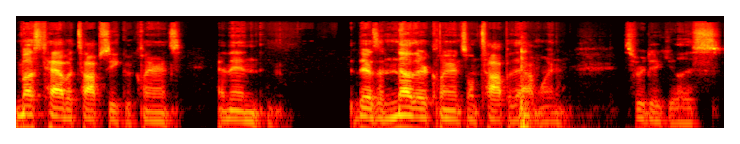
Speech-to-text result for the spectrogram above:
must have a top secret clearance, and then there's another clearance on top of that one. It's ridiculous.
